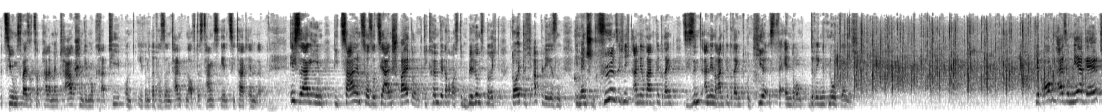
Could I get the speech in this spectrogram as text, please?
beziehungsweise zur parlamentarischen Demokratie und ihren Repräsentanten auf Distanz gehen. Zitat Ende. Ich sage Ihnen, die Zahlen zur sozialen Spaltung, die können wir doch aus dem Bildungsbericht deutlich ablesen. Die Menschen fühlen sich nicht an den Rand gedrängt, sie sind an den Rand gedrängt, und hier ist Veränderung dringend notwendig. Wir brauchen also mehr Geld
